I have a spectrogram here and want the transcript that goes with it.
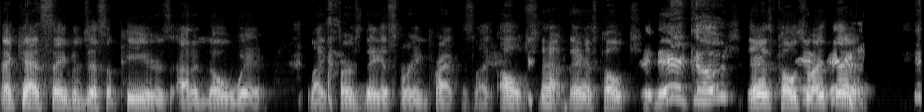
That cat Saban just appears out of nowhere, like first day of spring practice. Like, oh snap, there's coach. There, coach. There's coach right there.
